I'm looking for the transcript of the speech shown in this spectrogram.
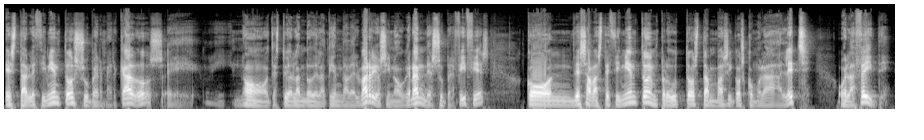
establecimientos, supermercados, eh, no te estoy hablando de la tienda del barrio, sino grandes superficies, con desabastecimiento en productos tan básicos como la leche o el aceite.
